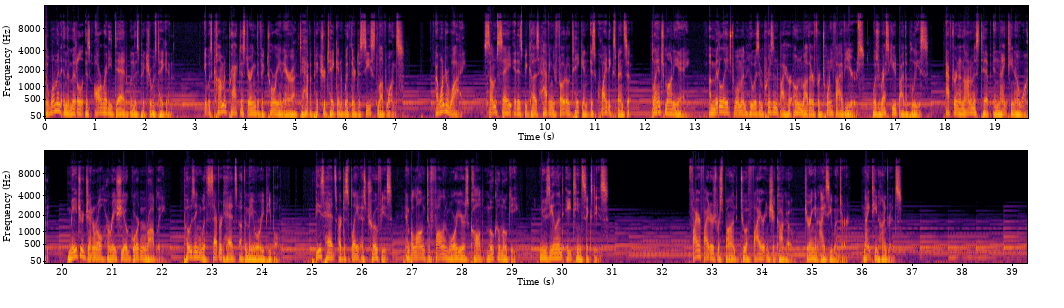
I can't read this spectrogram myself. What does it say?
The woman in the middle is already dead when this picture was taken. It was common practice during the Victorian era to have a picture taken with their deceased loved ones. I wonder why. Some say it is because having your photo taken is quite expensive. Blanche Monnier, a middle-aged woman who was imprisoned by her own mother for 25 years, was rescued by the police after an anonymous tip in 1901. Major General Horatio Gordon Robley, posing with severed heads of the Maori people. These heads are displayed as trophies and belong to fallen warriors called Mokomokai, New Zealand 1860s. Firefighters respond to a fire in Chicago during an icy winter, 1900s.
